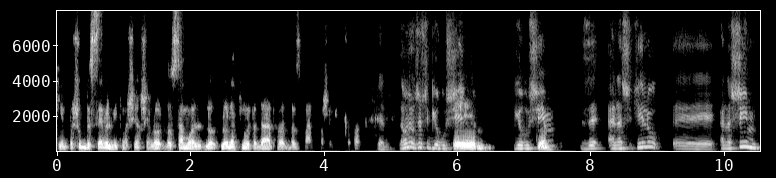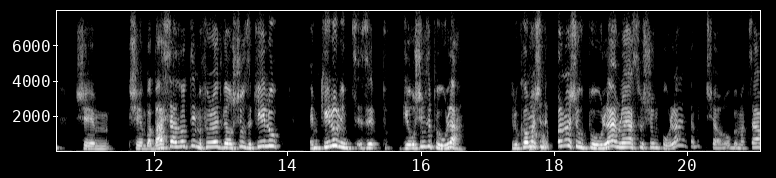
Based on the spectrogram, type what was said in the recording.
כי הם פשוט בסבל מתמשך, שהם לא, לא שמו, לא, לא נתנו את הדעת בזמן, מה שנקרא. כן, למה שאני חושב שגירושים, אה, גירושים כן? זה אנש, כאילו אנשים שהם, שהם בבאסה הזאת, הם אפילו לא התגרשו, זה כאילו, הם כאילו, נמצ... זה, גירושים זה פעולה. כאילו כל, נכון. מה ש... כל מה שהוא פעולה, הם לא יעשו שום פעולה, הם תמיד יישארו במצב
